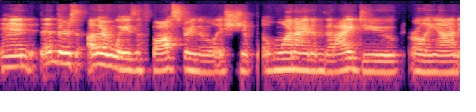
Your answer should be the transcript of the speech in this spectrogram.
And then there's other ways of fostering the relationship. One item that I do early on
